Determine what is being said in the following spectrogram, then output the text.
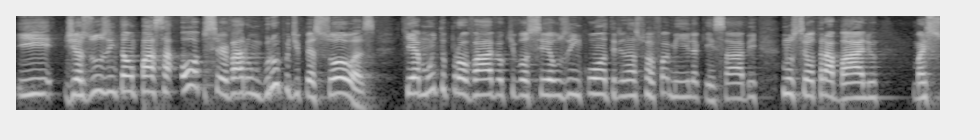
E Jesus então passa a observar um grupo de pessoas que é muito provável que você os encontre na sua família, quem sabe, no seu trabalho, mas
